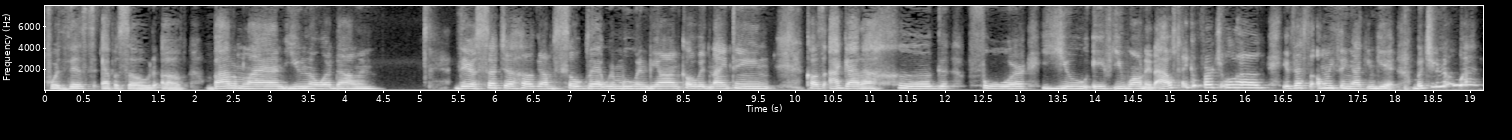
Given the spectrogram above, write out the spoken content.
for this episode of Bottom Line. You know what, darling? There's such a hug. I'm so glad we're moving beyond COVID 19 because I got a hug for you if you want it. I'll take a virtual hug if that's the only thing I can get. But you know what?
